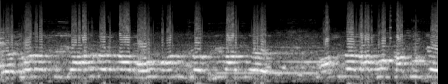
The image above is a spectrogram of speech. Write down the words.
পেছনের দিকে আসবেন না বহু মানুষের ভিড় আছে। আপনারা রাখুন ঠাকুরকে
